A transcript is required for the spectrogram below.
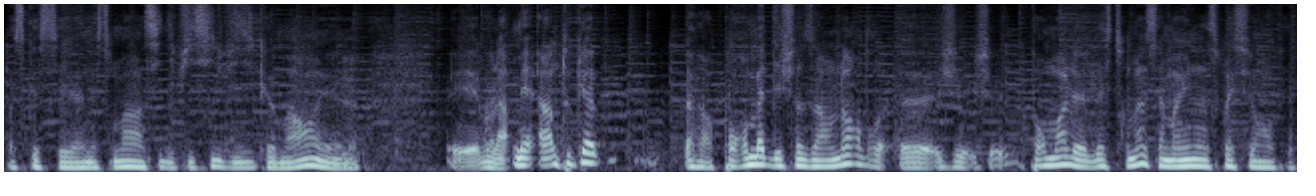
Parce que c'est un instrument assez difficile physiquement. Et, euh, et voilà. Mais en tout cas, alors, pour remettre des choses dans l'ordre, euh, je- je- pour moi, l'instrument, c'est un moyen d'expression, en fait.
